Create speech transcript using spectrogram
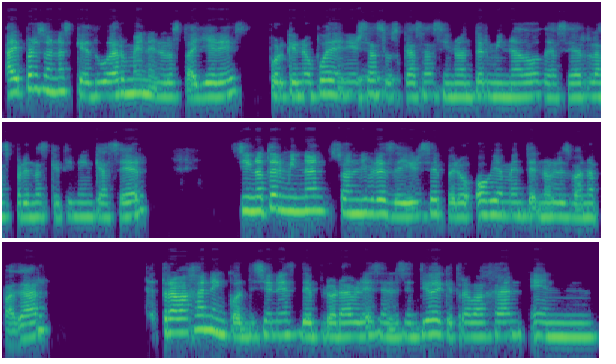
Hay personas que duermen en los talleres porque no pueden irse a sus casas si no han terminado de hacer las prendas que tienen que hacer. Si no terminan, son libres de irse, pero obviamente no les van a pagar. Trabajan en condiciones deplorables en el sentido de que trabajan en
